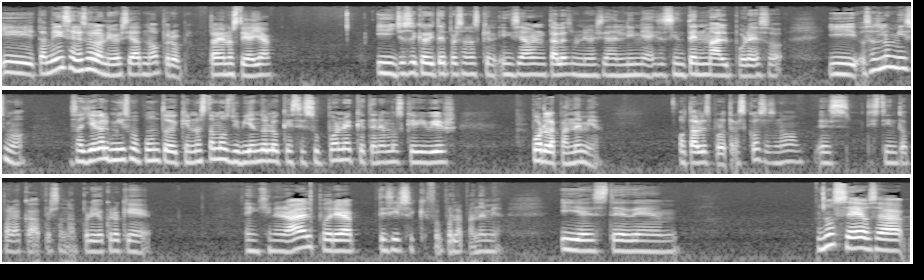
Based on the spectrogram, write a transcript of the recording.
Y también dicen eso de la universidad, ¿no? Pero todavía no estoy allá. Y yo sé que ahorita hay personas que iniciaron tal vez la universidad en línea y se sienten mal por eso. Y, o sea, es lo mismo. O sea, llega el mismo punto de que no estamos viviendo lo que se supone que tenemos que vivir por la pandemia. O tal vez por otras cosas, ¿no? Es distinto para cada persona. Pero yo creo que en general podría decirse que fue por la pandemia. Y este de... No sé, o sea,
